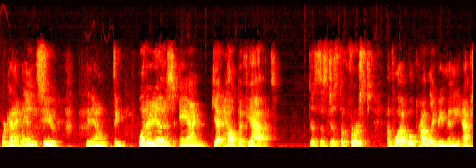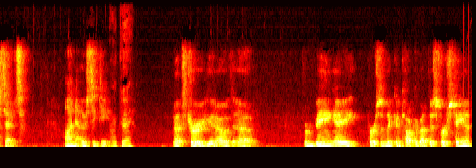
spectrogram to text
we're kind of into, you know, the what it is and get help if you have it. This is just the first of what will probably be many episodes on OCD. Okay. That's true. You know, uh, from being a person that can talk about this firsthand,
